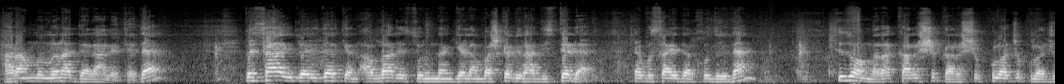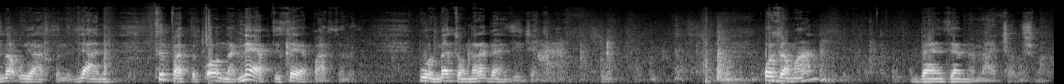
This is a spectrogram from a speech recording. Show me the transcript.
haramlılığına delalet eder ve sahilleri derken Allah Resulü'nden gelen başka bir hadiste de Ebu Said el-Hudri'den siz onlara karışık karışık kulacı kulacına uyarsınız. Yani tıpatıp onlar ne yaptıysa yaparsınız. Bu ümmet onlara benzeyecek. O zaman benzememeye çalışmak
